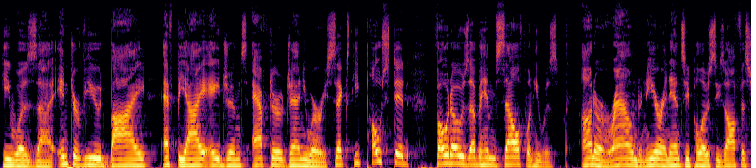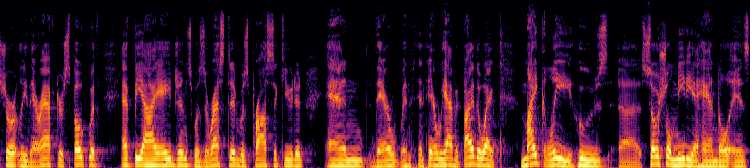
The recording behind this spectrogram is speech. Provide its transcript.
He was uh, interviewed by FBI agents after January 6th. He posted photos of himself when he was on or around or near Nancy Pelosi's office shortly thereafter, spoke with FBI agents, was arrested, was prosecuted, and there, and there we have it. By the way, Mike Lee, whose uh, social media handle is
